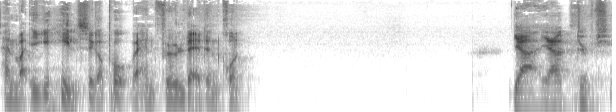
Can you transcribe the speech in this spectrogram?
Han var ikke helt sikker på, hvad han følte af den grund. Jeg, jeg er dybt,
